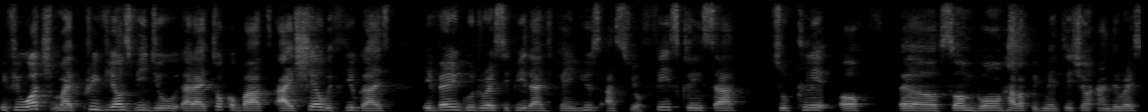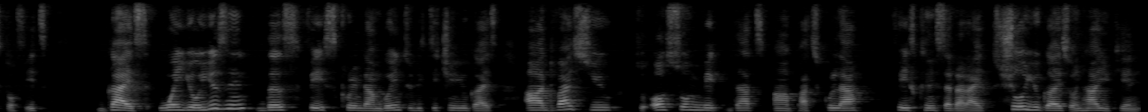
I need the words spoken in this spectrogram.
if you watch my previous video that i talk about i share with you guys a very good recipe that you can use as your face cleanser to clear up uh, sunburn, hyperpigmentation, and the rest of it. Guys, when you're using this face cream that I'm going to be teaching you guys, I advise you to also make that uh, particular face cleanser that I show you guys on how you can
